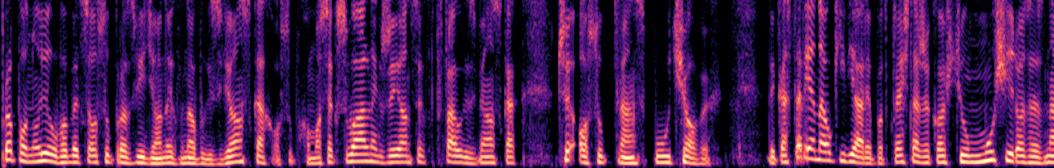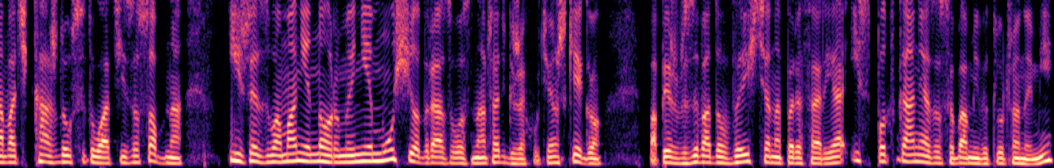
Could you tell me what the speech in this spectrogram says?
proponują wobec osób rozwiedzionych w nowych związkach, osób homoseksualnych żyjących w trwałych związkach czy osób transpłciowych. Dykasteria Nauki Wiary podkreśla, że Kościół musi rozeznawać każdą sytuację z osobna i że złamanie normy nie musi od razu oznaczać grzechu ciężkiego. Papież wzywa do wyjścia na peryferia i spotkania z osobami wykluczonymi,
